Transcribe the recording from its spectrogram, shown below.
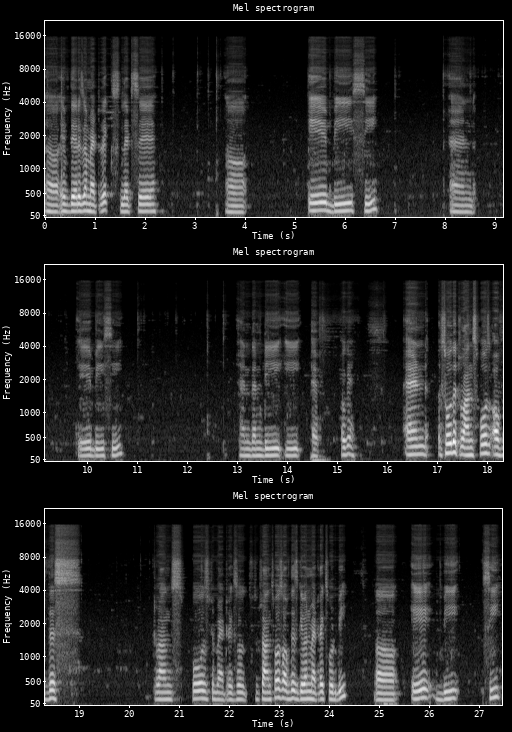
Uh, if there is a matrix let's say uh, a b c and a b c and then d e f okay? And so the transpose of this transposed matrix so transpose of this given matrix would be uh, a b c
